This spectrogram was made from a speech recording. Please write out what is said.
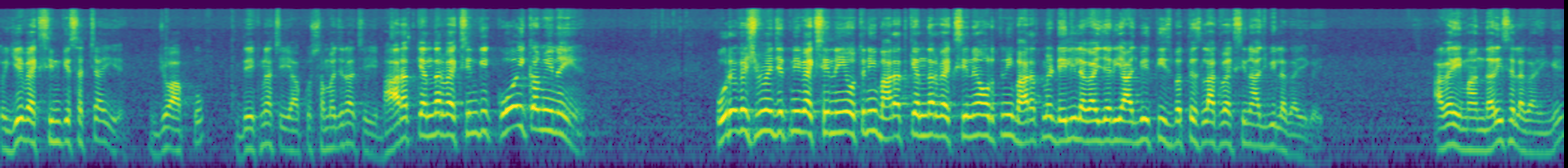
तो ये वैक्सीन की सच्चाई है। जो आपको देखना चाहिए, आपको समझना चाहिए। भारत के अंदर वैक्सीन की कोई कमी नहीं है। पूरे विश्व में जितनी वैक्सीन नहीं है, उतनी भारत के अंदर वैक्सीन है और उतनी भारत में डेली लगाई जा रही है। आज भी तीस बत्तीस लाख वैक्सीन आज भी लगाई गई। अगर ईमानदारी से लगाएँगे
